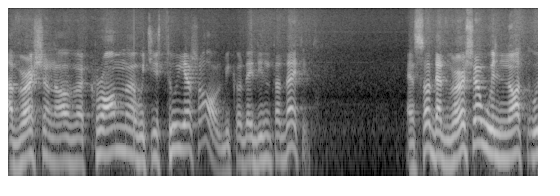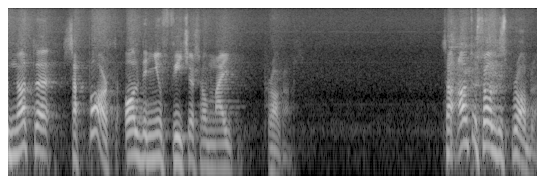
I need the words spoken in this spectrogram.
a version of uh, Chrome uh, which is two years old because they didn't update it. And so that version will not, would not uh, support all the new features of my programs. So how to solve this problem?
